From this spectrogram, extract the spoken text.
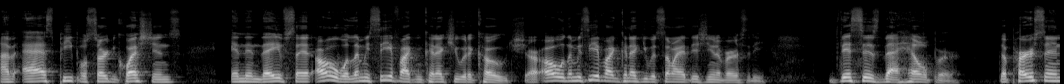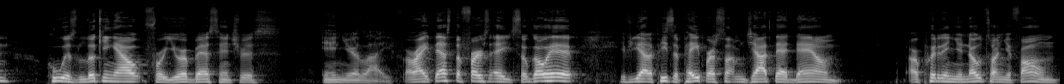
I've asked people certain questions and then they've said, oh, well, let me see if I can connect you with a coach, or oh, let me see if I can connect you with somebody at this university. This is the helper, the person who is looking out for your best interests in your life. All right, that's the first H. So go ahead. If you got a piece of paper or something, jot that down or put it in your notes on your phone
